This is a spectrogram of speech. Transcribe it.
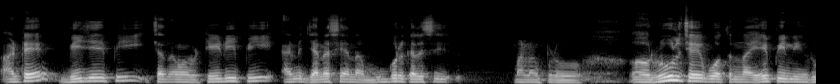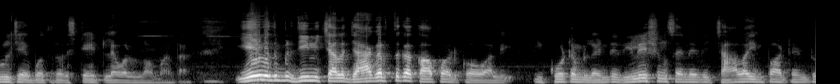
అంటే BJP Chandra TDP and Janasena ముగ్గురు కలిసి మనం ఇప్పుడు రూల్ చేయబోతున్న ఏపీని రూల్ చేయబోతున్నారు స్టేట్ లెవెల్లో అన్నమాట. ఏ విధంగా దీన్ని చాలా జాగ్రత్తగా కాపాడుకోవాలి. ఈ కూటమిలో అంటే రిలేషన్స్ అనేది చాలా ఇంపార్టెంట్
